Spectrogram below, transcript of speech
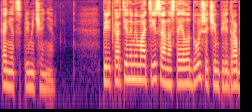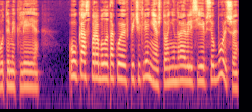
Конец примечания. Перед картинами Матисса она стояла дольше, чем перед работами Клея. У Каспара было такое впечатление, что они нравились ей все больше,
